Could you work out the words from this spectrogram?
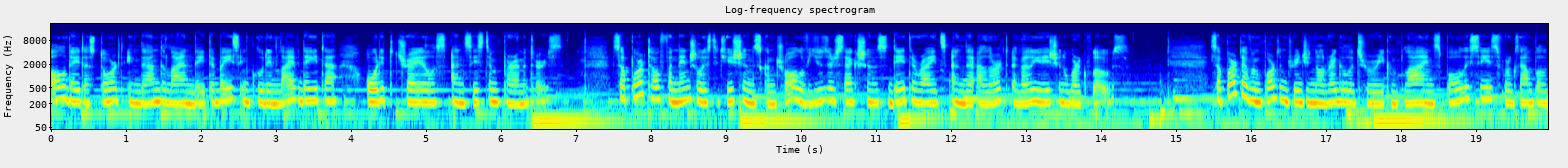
all data stored in the underlying database, including live data, audit trails, and system parameters. Support of financial institutions' control of user sections, data rights, and the alert evaluation workflows. Support of important regional regulatory compliance policies, for example,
